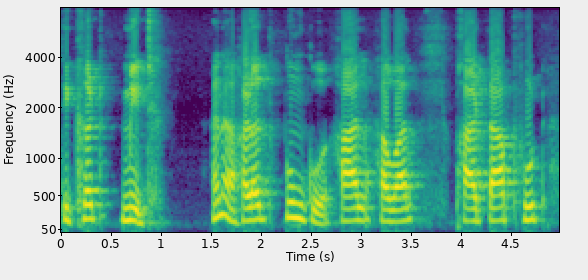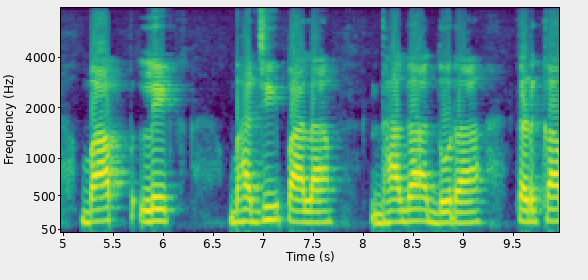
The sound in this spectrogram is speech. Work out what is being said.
तिखट मीठ है ना? हळद कुंकू हाल हवाल फाटा फूट बाप लेक भाजीपाला धागा दोरा तडका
